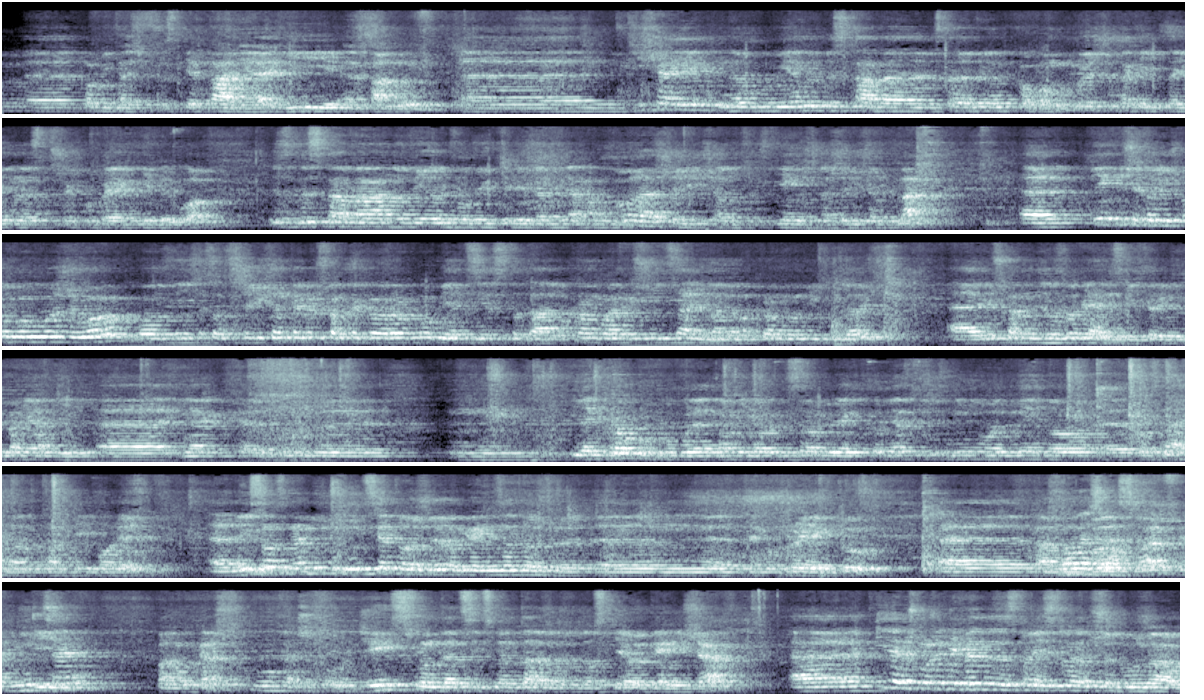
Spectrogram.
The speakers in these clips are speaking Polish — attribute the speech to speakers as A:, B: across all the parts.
A: E, powitać wszystkie panie i panów. E, Dzisiaj inaugurujemy wystawę, wystawę wyjątkową, bo jeszcze takiej tutaj u nas w trzech pokojach nie było. To jest wystawa Nowy Jork w obiektywie Dawida Hanwola, 65 na 60 lat. E, Pięknie się to liczbowo ułożyło, bo zdjęcia są z 64 roku, więc jest to ta okrągła rocznica i mamy okrągłą. E, Już tam rozmawiałem z niektórymi paniami, jak No i są z nami inicjatorzy, organizatorzy tego projektu. E, Pan
B: Bolesław
A: i Pan Łukasz
B: Łukasz
A: z
B: Kołodziejski.
A: Fundacji Cmentarza Żydowskiego Genisia. E, I ja już może nie będę ze swojej strony przedłużał.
